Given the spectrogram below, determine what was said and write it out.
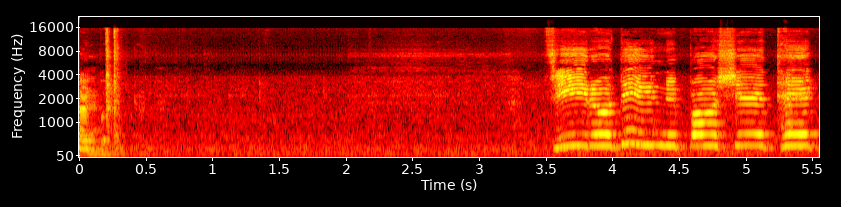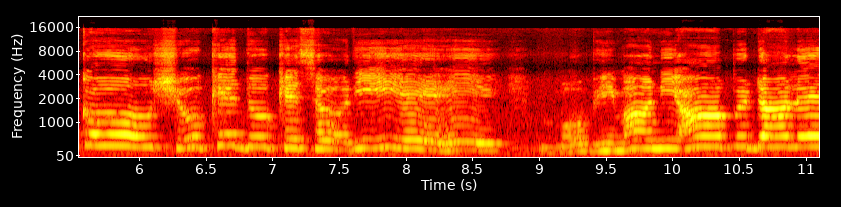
আরেকবার। চিরদিন পাশে থেকো সুখে দুঃখে সরিয়ে অভিমানী আপ ডালে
